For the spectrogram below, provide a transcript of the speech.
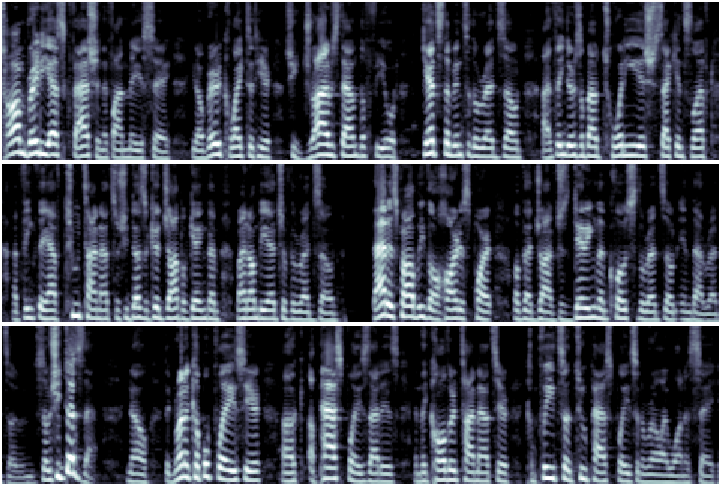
Tom Brady esque fashion, if I may say. You know, very collected here. She drives down the field, gets them into the red zone. I think there's about 20 ish seconds left. I think they have two timeouts, so she does a good job of getting them right on the edge of the red zone. That is probably the hardest part of that drive, just getting them close to the red zone in that red zone. And so she does that. You know, they run a couple plays here, uh, a pass plays that is, and they call their timeouts here. Completes a two pass plays in a row, I want to say,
